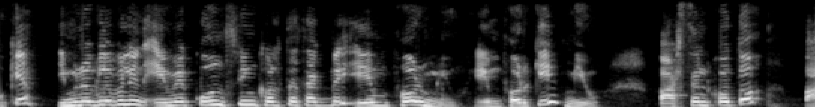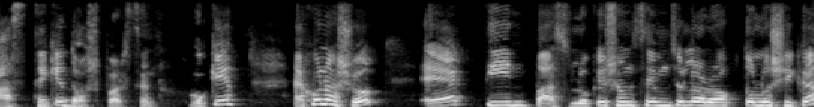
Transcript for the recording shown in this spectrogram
okay immunoglobulin M এ কোন শৃঙ্খলতে থাকবে? M for mu M for কি? মিউ পার্সেন্ট কত? পাঁচ থেকে দশ পার্সেন্ট ওকে এখন আসো, এক, তিন, পাঁচ। লোকেশন সেম ছিল রক্তলসিকা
